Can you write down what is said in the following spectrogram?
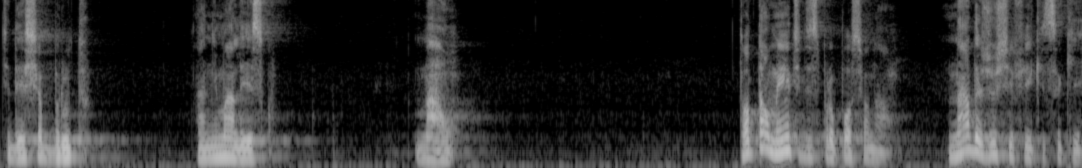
te deixa bruto, animalesco, mal. Totalmente desproporcional. Nada justifica isso aqui.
